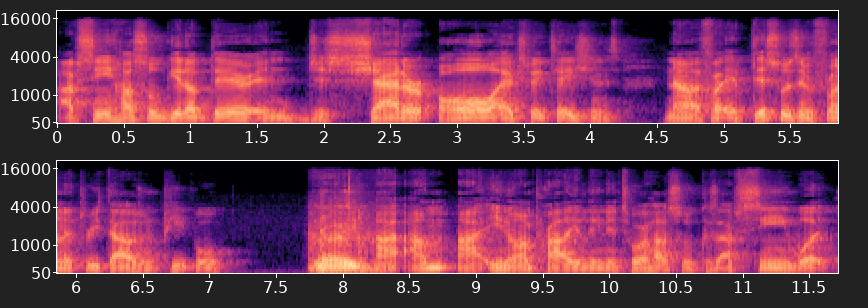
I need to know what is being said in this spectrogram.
I've seen Hustle get up there and just shatter all expectations. Now, if I, if this was in front of three thousand people, Right. I, I'm I you know I'm probably leaning toward Hustle because I've seen what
